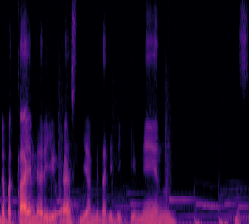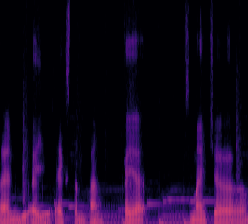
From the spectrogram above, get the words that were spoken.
Dapat klien dari US dia minta dibikinin desain UI UX tentang kayak semacam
